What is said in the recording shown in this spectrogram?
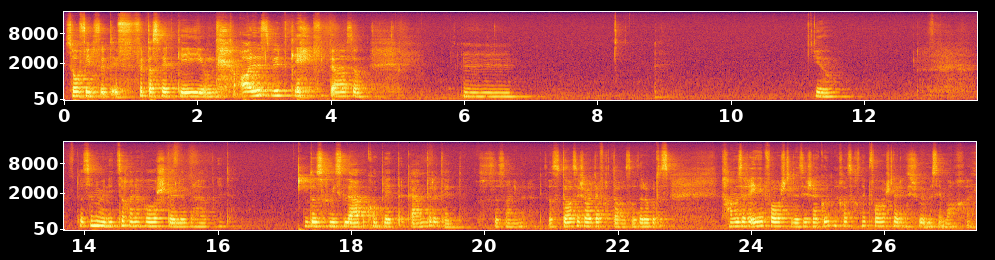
so viel für, für das wird geben und alles wird geben für das. Und, mm, ja. Das kann ich mir nicht so vorstellen, überhaupt nicht. Und dass sich mein Leben komplett geändert hat. Also das habe ich mir nicht. Also das ist halt einfach das, oder? Aber das kann man sich eh nicht vorstellen. Es ist auch gut, man kann sich nicht vorstellen, sonst würde man es nicht machen.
